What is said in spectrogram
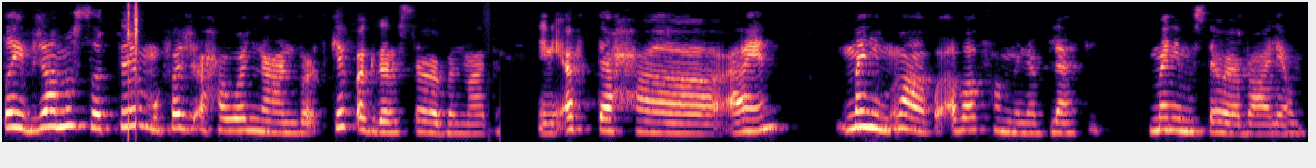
طيب جاء نص الترم وفجأة حولنا عن بعد. كيف أقدر أستوعب المادة؟ يعني أفتح آه، عين. ماني ما أبغى أفهم من أبلاتي. ماني مستوعبة عليهم.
